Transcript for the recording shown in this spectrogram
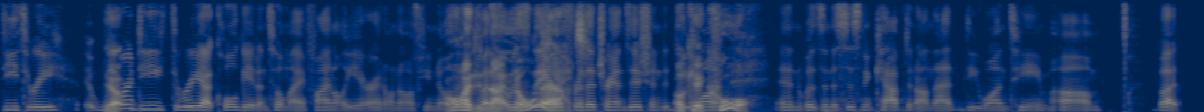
D three. We Yep. were D three at Colgate until my final year. I don't know if you know. Oh, that, I did but not I was know there that. for the transition to D one. Okay, cool. And was an assistant captain on that D one team. Um, but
